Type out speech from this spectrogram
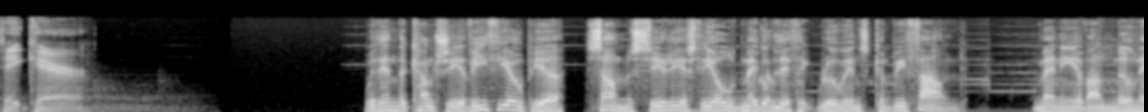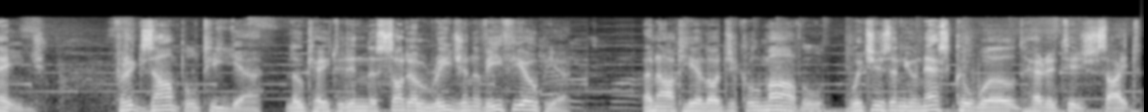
take care. Within the country of Ethiopia, some seriously old megalithic ruins can be found, many of unknown age. For example Tiya, located in the Sodo region of Ethiopia, an archaeological marvel, which is a UNESCO World Heritage Site,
